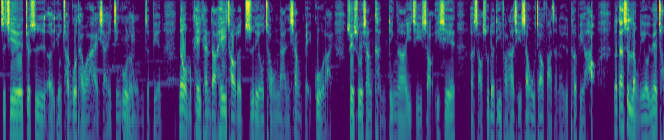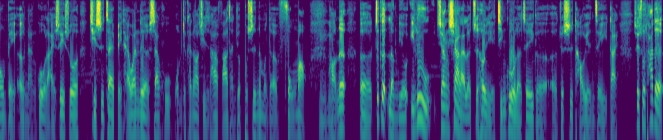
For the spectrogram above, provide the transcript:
直接就是呃有穿过台湾海峡，也经过了。我们这边，那我们可以看到黑潮的支流从南向北过来，所以说像垦丁啊，以及少一些呃少数的地方，它其实珊瑚礁发展的就特别好。那但是冷流因为从北而南过来，所以说其实在北台湾的珊瑚，我们就看到其实它发展就不是那么的丰茂。好，那呃这个冷流一路这样下来了之后，也经过了这个呃就是桃园这一带，所以说它的。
